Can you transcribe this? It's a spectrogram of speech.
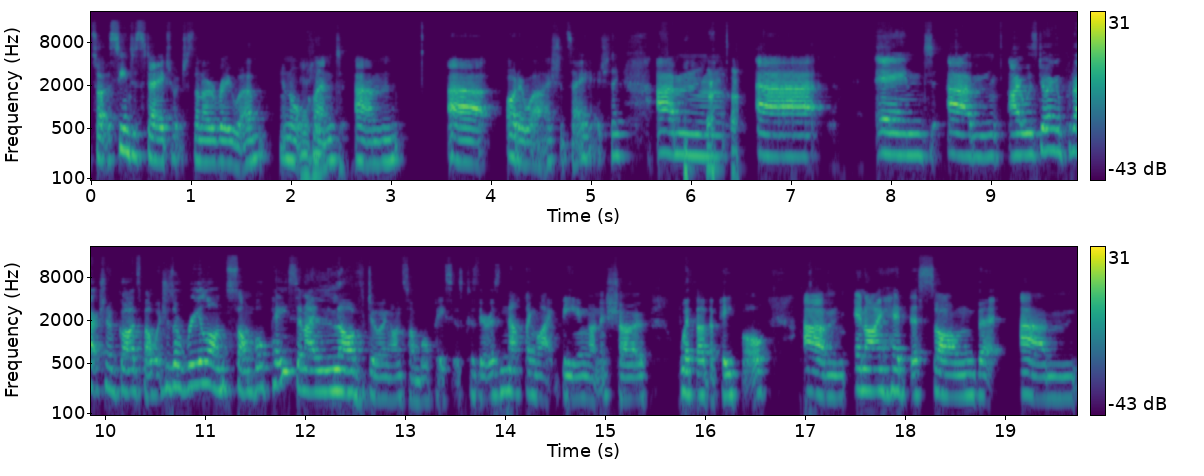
so at Centre Stage, which is in Orewa in mm-hmm. Auckland, mm-hmm. um, uh, Ottawa, I should say, actually. Um, uh, and um, I was doing a production of Godspell, which is a real ensemble piece, and I love doing ensemble pieces because there is nothing like being on a show with other people. Um, and I had this song that um,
